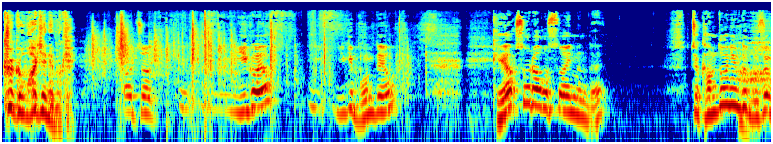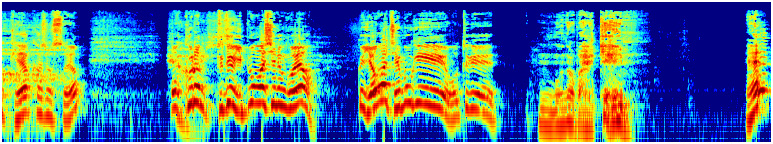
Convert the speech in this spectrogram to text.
그거 확인해보게. 어, 저 이거요? 이, 게 뭔데요? 계약서라고 써 있는데. 저 감독님도 무슨 계약하셨어요? 어, 그럼 드디어 입봉하시는 거예요? 그 영화 제목이 어떻게 문어발 게임. 에?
